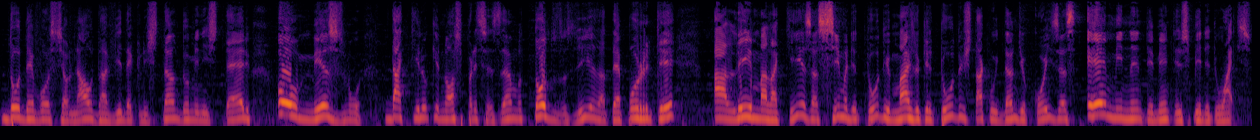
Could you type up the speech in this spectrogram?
do devocional da vida cristã, do ministério, ou mesmo daquilo que nós precisamos todos os dias, até porque a lei Malaquias, acima de tudo e mais do que tudo, está cuidando de coisas eminentemente espirituais.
